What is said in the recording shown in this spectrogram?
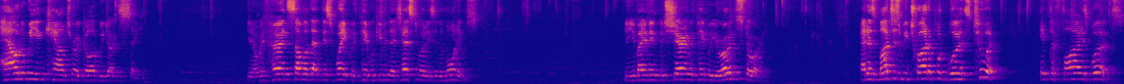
How do we encounter a God we don't see? You know, we've heard some of that this week with people giving their testimonies in the mornings. You may have even been sharing with people your own story. And as much as we try to put words to it, it defies words.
